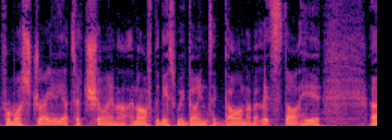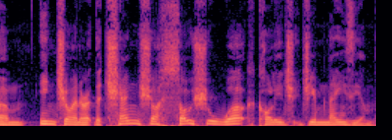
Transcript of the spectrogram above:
from Australia to China. And after this, we're going to Ghana. But let's start here. Um, in China at the Changsha Social Work College Gymnasium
